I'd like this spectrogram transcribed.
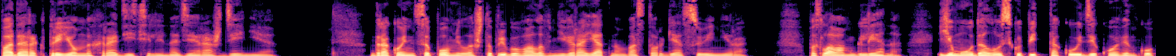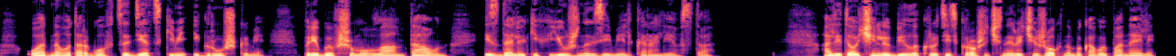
Подарок приемных родителей на день рождения. Драконица помнила, что пребывала в невероятном восторге от сувенира — по словам Глена, ему удалось купить такую диковинку у одного торговца детскими игрушками, прибывшему в Лаантаун из далеких южных земель королевства. Алита очень любила крутить крошечный рычажок на боковой панели,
